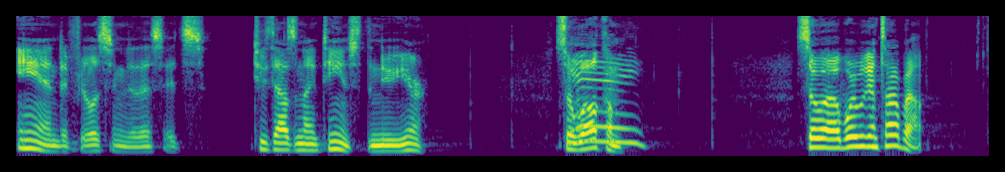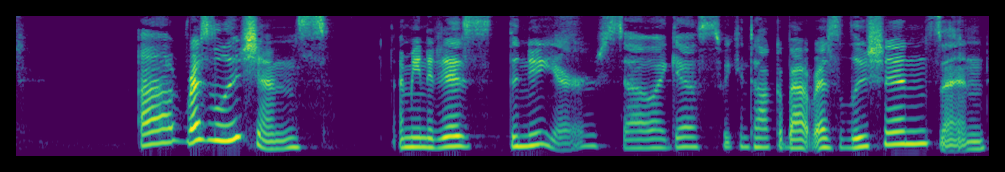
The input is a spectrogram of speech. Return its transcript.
And if you're listening to this, it's 2019. It's the new year. So welcome. So, uh, what are we going to talk about? Uh, resolutions. I mean, it is the new year, so I guess we can talk about resolutions and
